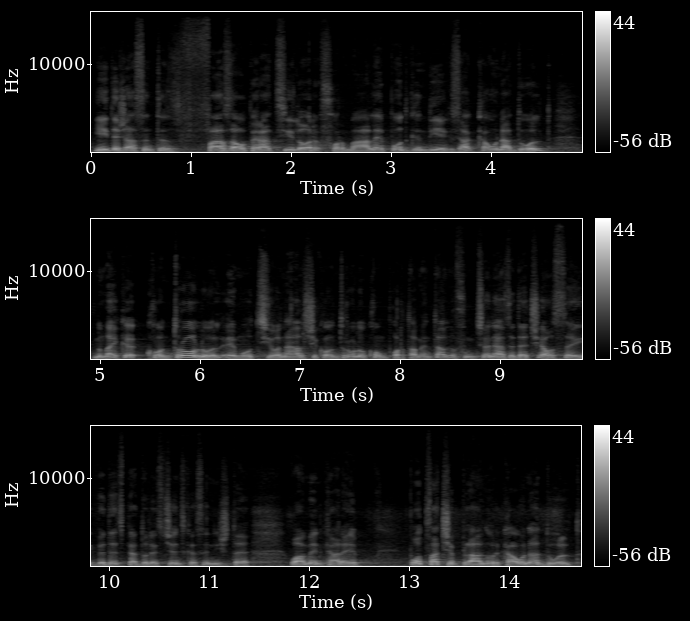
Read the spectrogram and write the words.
Ei deja sunt în faza operațiilor formale, pot gândi exact ca un adult, numai că controlul emoțional și controlul comportamental nu funcționează. De aceea o să-i vedeți pe adolescenți că sunt niște oameni care pot face planuri ca un adult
